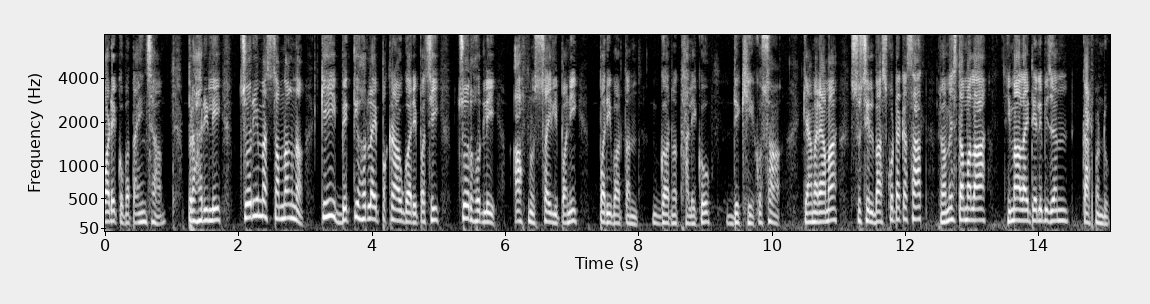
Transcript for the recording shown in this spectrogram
बढेको बताइन्छ। प्रहरीले चोरीमा संलग्न केही व्यक्तिहरूलाई पक्राउ गरेपछि चोरहरूले आफ्नो शैली पनि परिवर्तन गर्न थालेको देखिएको छ। क्यामेरामा सुशील बास्कोटाका साथ रमेश दमला हिमालय टेलिभिजन काठमाडौँ।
